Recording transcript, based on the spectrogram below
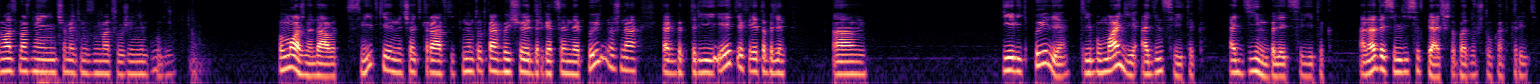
Ну, возможно, я ничем этим заниматься уже не буду. Ну, можно, да, вот свитки начать крафтить. Но тут как бы еще и драгоценная пыль нужна. Как бы три этих. Это, блин, эм, 9 пыли, 3 бумаги, один свиток. Один, блядь, свиток. А надо 75, чтобы одну штуку открыть.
